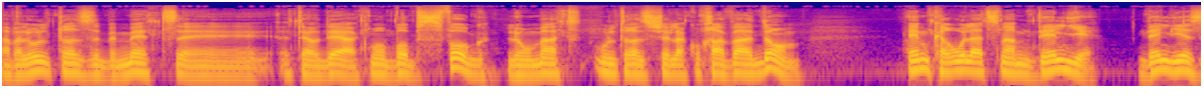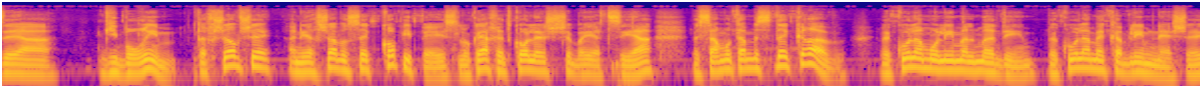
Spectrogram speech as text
אבל אולטראז זה באמת, אה, אתה יודע, כמו בוב ספוג, לעומת אולטראז של הכוכב האדום. הם קראו לעצמם דליה. דליה זה גיבורים. תחשוב שאני עכשיו עושה פייסט, לוקח את כל אלה שביציע ושם אותם בשדה קרב, וכולם עולים על מדים, וכולם מקבלים נשק,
